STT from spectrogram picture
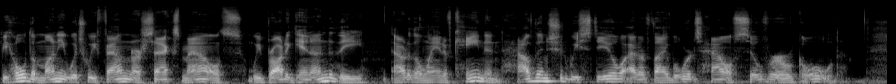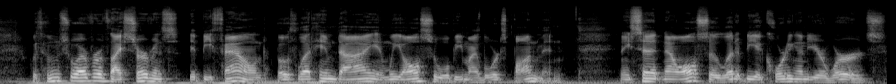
Behold, the money which we found in our sacks' mouths we brought again unto thee out of the land of Canaan. How then should we steal out of thy Lord's house silver or gold? With whomsoever of thy servants it be found, both let him die, and we also will be my Lord's bondmen. And he said, Now also let it be according unto your words.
